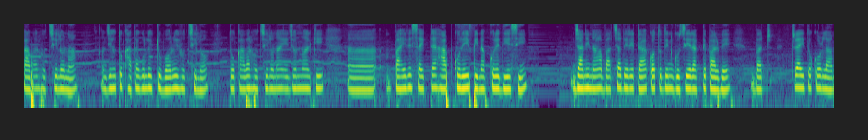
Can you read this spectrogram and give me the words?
কাভার হচ্ছিল না। যেহেতু খাতাগুলো একটু বড়ই হচ্ছিল, তো কাভার হচ্ছিল না এই জন্য আর কি বাইরের সাইডটা হাফ করেই পিন আপ করে দিয়েছি। জানি না বাচ্চাদের এটা কতদিন গুছিয়ে রাখতে পারবে বাট ট্রাই তো করলাম।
